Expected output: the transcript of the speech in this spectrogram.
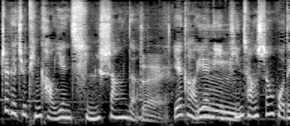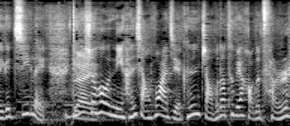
这个就挺考验情商的，对也考验你平常生活的一个积累。有的时候你很想化解，可是你找不到特别好的词儿，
